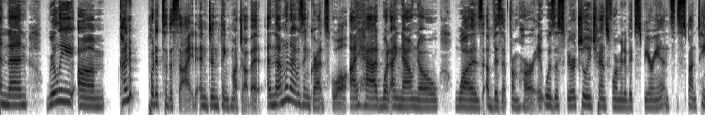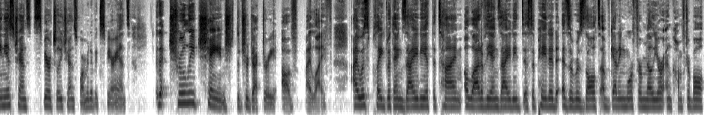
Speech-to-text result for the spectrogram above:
And then really, um, kind of put it to the side and didn't think much of it. And then when I was in grad school, I had what I now know was a visit from her. It was a spiritually transformative experience, spontaneous trans, spiritually transformative experience that truly changed the trajectory of my life. I was plagued with anxiety at the time. A lot of the anxiety dissipated as a result of getting more familiar and comfortable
